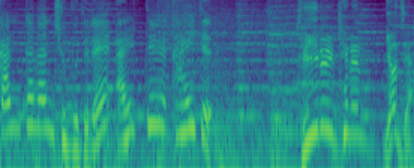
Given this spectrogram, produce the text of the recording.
깐깐한 주부들의 알뜰 가이드. 뒤를 캐는 여자.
